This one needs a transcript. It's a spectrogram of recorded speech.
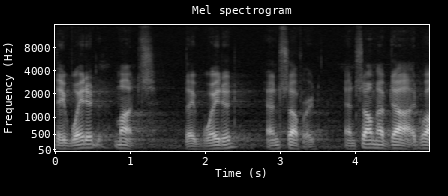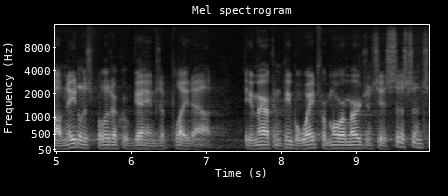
They've waited months. They've waited and suffered, and some have died while needless political games have played out. The American people wait for more emergency assistance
